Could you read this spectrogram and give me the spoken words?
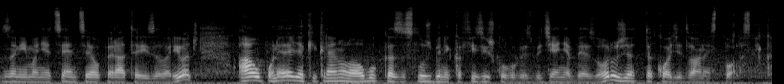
zanimanje CNC operator i zavarivač, a u ponedeljak je krenula obuka za službenika fizičkog obezbeđenja bez oružja, takođe 12 polaznika.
